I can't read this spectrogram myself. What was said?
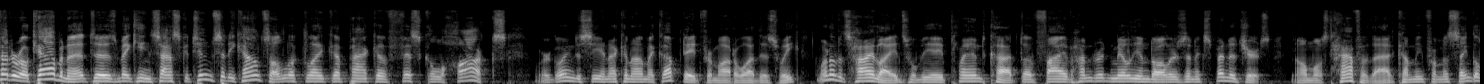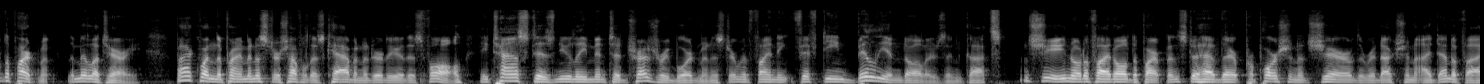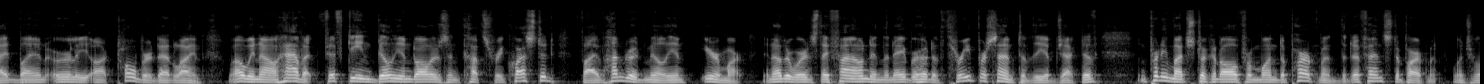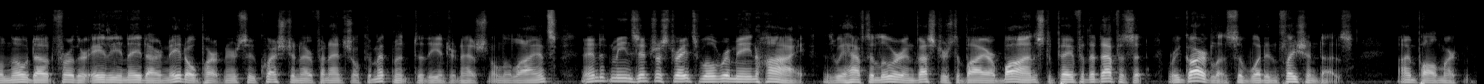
federal cabinet is making Saskatoon City Council look like a pack of fiscal hawks. We're going to see an economic update from Ottawa this week. One of its highlights will be a planned cut of $500 million in expenditures, almost half of that coming from a single department, the military. Back when the Prime Minister shuffled his cabinet earlier this fall, he tasked his newly minted Treasury Board minister with finding $15 billion in cuts, she notified all departments to have their proportionate share of the reduction identified by an early October deadline. Well, we now have it $15 billion in cuts requested, 500 million earmarked. In other words, they found in the neighborhood of 3% of the objective and pretty much took it all from one department, the Defense Department, which will no doubt further alienate our NATO partners who question our financial commitment to the international alliance, and it means interest rates will remain high as we have to lure investors to buy our bonds to pay for the deficit, regardless of what inflation does. I'm Paul Martin.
